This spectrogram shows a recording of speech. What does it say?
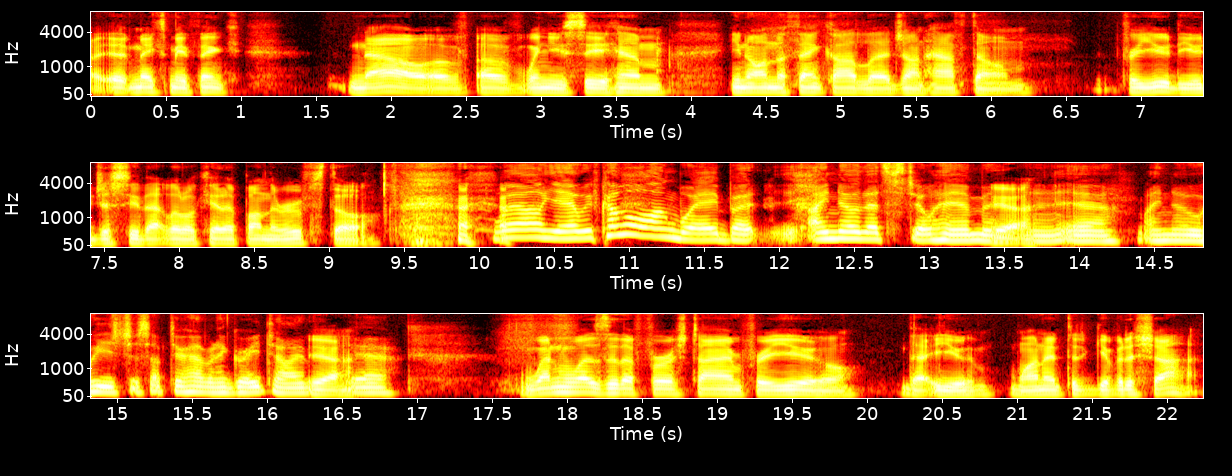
it makes me think now of of when you see him, you know, on the Thank God ledge on Half Dome. For you, do you just see that little kid up on the roof still? well, yeah, we've come a long way, but I know that's still him. And, Yeah. and, yeah, I know he's just up there having a great time. Yeah. Yeah. When was it the first time for you that you wanted to give it a shot?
